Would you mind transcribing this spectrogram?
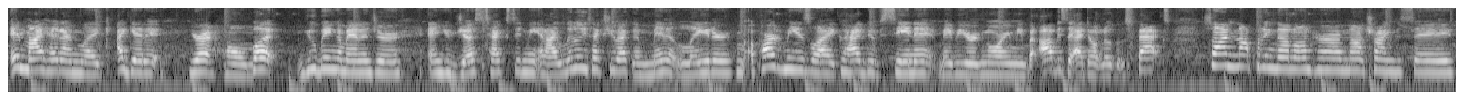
in my head, I'm like, I get it. You're at home. But you being a manager and you just texted me and I literally text you back a minute later, a part of me is like, you had to have seen it. Maybe you're ignoring me, but obviously I don't know those facts. So I'm not putting that on her. I'm not trying to say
